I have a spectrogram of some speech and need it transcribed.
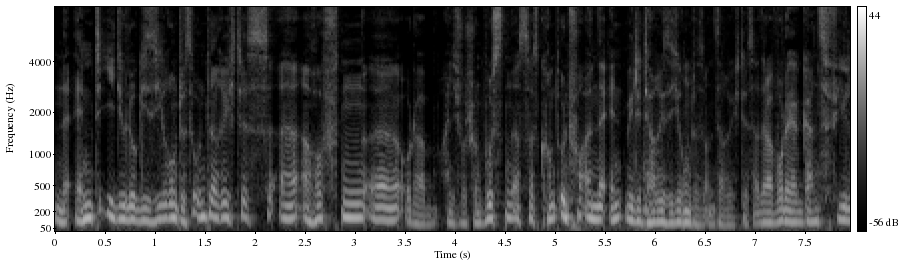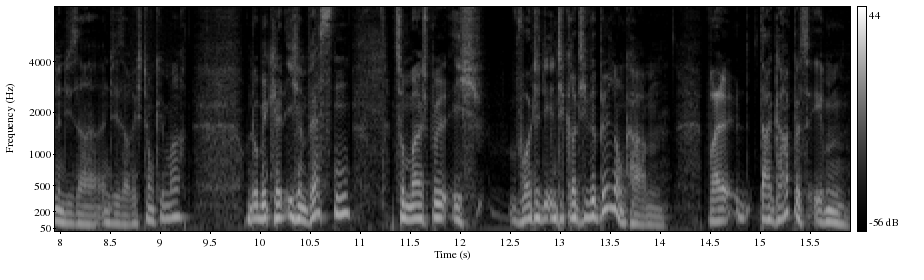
eine Entideologisierung des Unterrichtes äh, erhofften äh, oder eigentlich schon wussten, dass das kommt und vor allem eine Entmilitarisierung des Unterrichtes. Also da wurde ja ganz viel in dieser, in dieser Richtung gemacht. Und umgekehrt ich im Westen zum Beispiel, ich wollte die integrative Bildung haben, weil da gab es eben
